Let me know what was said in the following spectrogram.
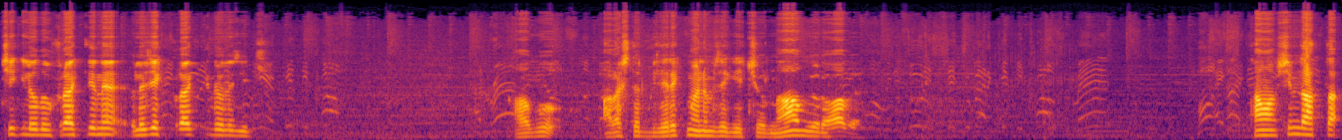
Çekil oğlum Franklin'e ölecek, Franklin ölecek. Abi bu araçlar bilerek mi önümüze geçiyor? Ne yapıyor abi? Tamam şimdi hatta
